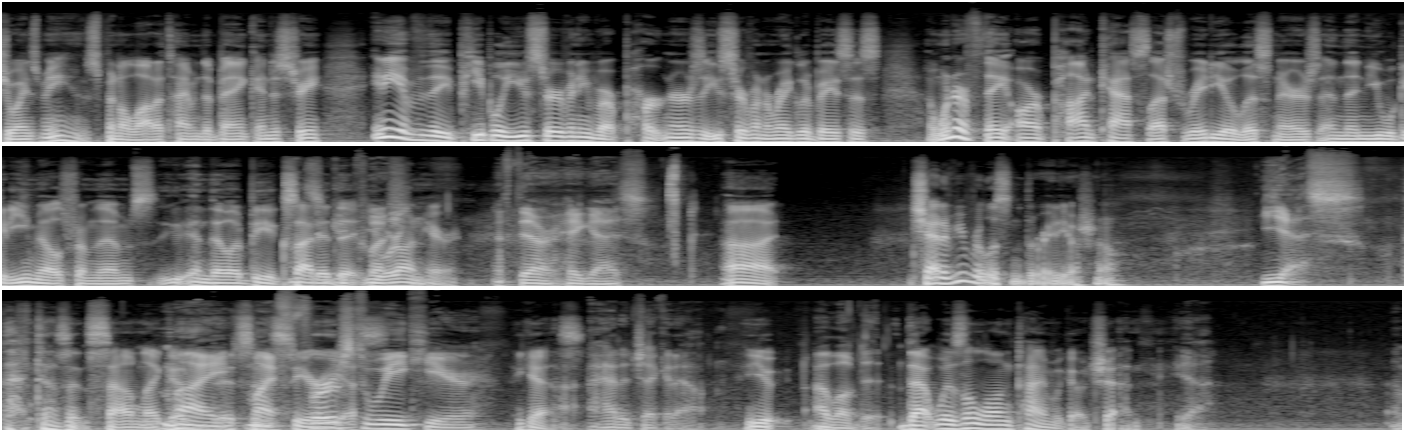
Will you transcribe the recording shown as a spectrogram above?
joins me. Who spent a lot of time in the bank industry. Any of the people you serve, any of our partners that you serve on a regular basis, I wonder if they are podcast slash radio listeners, and then you will get emails from them, and they'll be excited that you were on here. If they are, hey guys. Chad, have you ever listened to the radio show? Yes. That doesn't sound like My a, my first yes. week here, Yes, I had to check it out. you. I loved it. That was a long time ago, Chad. Yeah. Uh,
